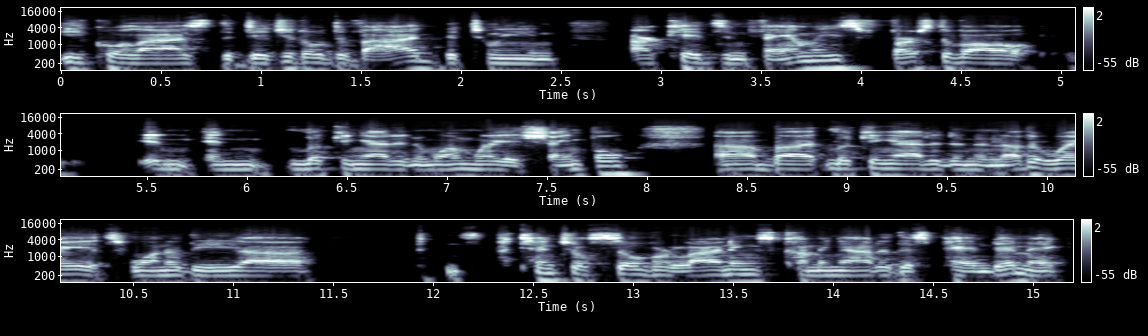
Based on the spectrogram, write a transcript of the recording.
equalize the digital divide between our kids and families. First of all, in, in looking at it in one way is shameful, uh, but looking at it in another way, it's one of the uh, potential silver linings coming out of this pandemic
